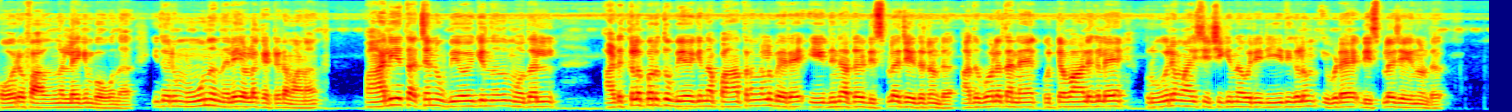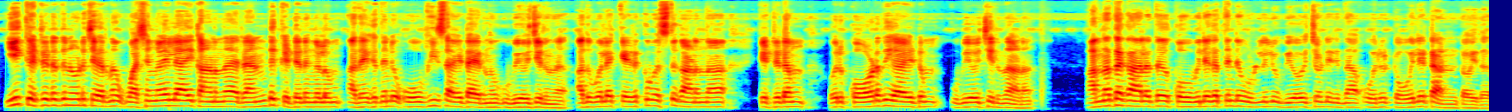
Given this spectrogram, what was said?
ഓരോ ഭാഗങ്ങളിലേക്കും പോകുന്നത്. ഇതൊരു മൂന്ന് നിലയുള്ള കെട്ടിടമാണ്. പാലിയത്തച്ഛൻ ഉപയോഗിക്കുന്നത് മുതൽ അടുക്കളപ്പുറത്ത് ഉപയോഗിക്കുന്ന പാത്രങ്ങൾ വരെ ഇതിന്റെ അകത്ത് ഡിസ്പ്ലേ ചെയ്തിട്ടുണ്ട്. അതുപോലെ തന്നെ കുറ്റവാളികളെ ക്രൂരമായി ശിക്ഷിക്കുന്ന ഒരു രീതികളും ഇവിടെ ഡിസ്പ്ലേ ചെയ്യുന്നുണ്ട്. ഈ കെട്ടിടത്തിനോട് ചേർന്ന് വശങ്ങളിലായി കാണുന്ന രണ്ട് കെട്ടിടങ്ങളും അദ്ദേഹത്തിന്റെ ഓഫീസായിട്ടായിരുന്നു ഉപയോഗിച്ചിരുന്നത്. അതുപോലെ കിഴക്ക് വശത്ത് കാണുന്ന കെട്ടിടം ഒരു കോടതിയായിട്ടും ഉപയോഗിച്ചിരുന്നതാണ്. അന്നത്തെ കാലത്ത് കോവിലകത്തിന്റെ ഉള്ളിൽ ഉപയോഗിച്ചുകൊണ്ടിരുന്ന ഒരു ടോയ്ലറ്റാണ് കേട്ടോ ഇത്.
